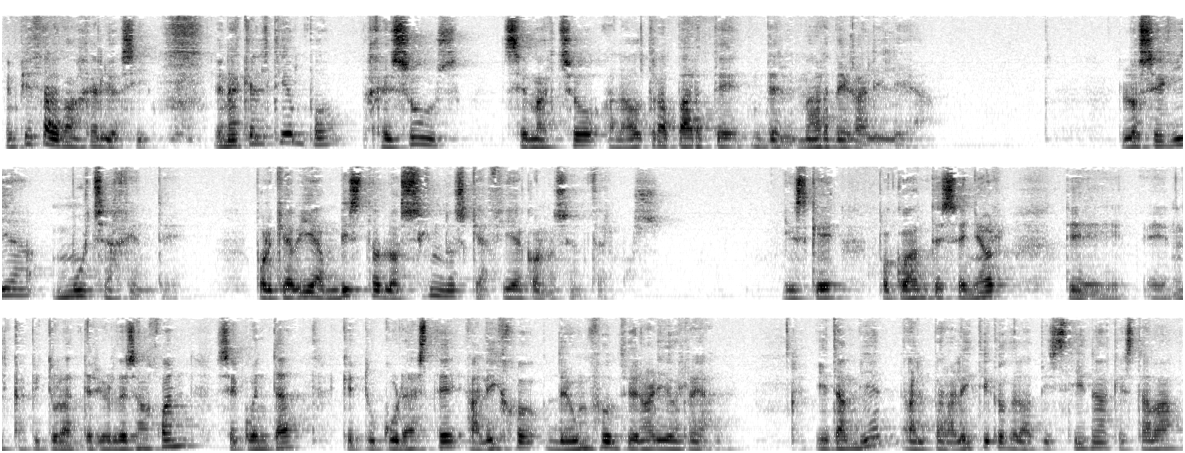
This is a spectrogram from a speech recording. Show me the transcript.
Empieza el Evangelio así. En aquel tiempo Jesús se marchó a la otra parte del mar de Galilea. Lo seguía mucha gente porque habían visto los signos que hacía con los enfermos. Y es que poco antes, Señor, de, en el capítulo anterior de San Juan, se cuenta que tú curaste al hijo de un funcionario real y también al paralítico de la piscina que estaba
